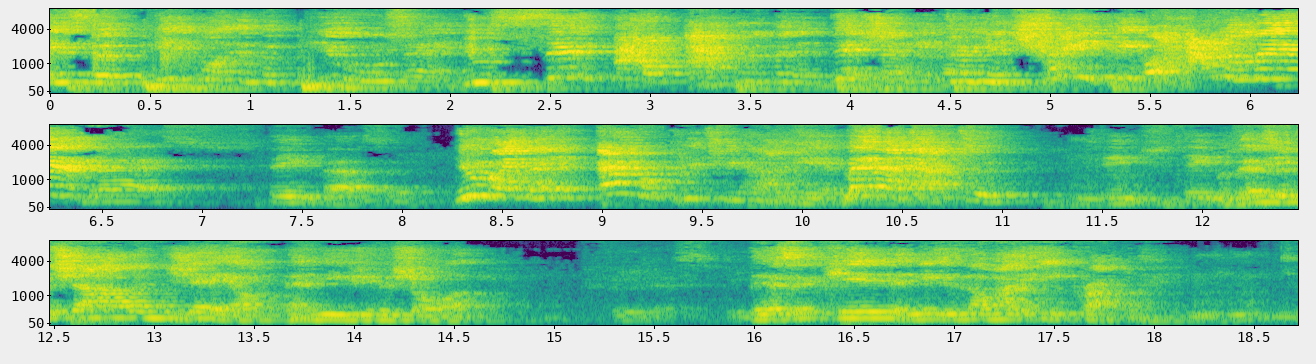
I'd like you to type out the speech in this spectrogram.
It's the people in the pews you send out after the benediction so you train people how to live. Yes. Speak, Pastor. You might not ever preach behind here. May I have to. But there's a child in jail that needs you to show up. Feed us. Feed us. There's a kid that needs to know how to eat properly. Mm-hmm.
